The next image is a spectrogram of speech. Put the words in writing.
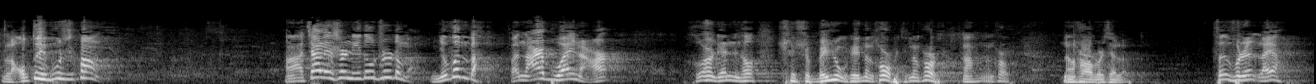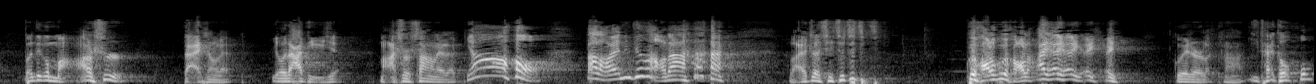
老对不上。啊，家里事你都知道嘛，你就问吧，反正哪儿也不挨哪儿。和尚点点头，这是没用，这弄后边去，弄后边去啊，弄后边，弄后边去了。吩咐人来呀，把这个马氏带上来。又打底下，马氏上来了，哟，大老爷您挺好的，哈哈老爷这去去去去，跪好了，跪好了，哎哎哎哎哎，跪这儿了啊！一抬头，嚯，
